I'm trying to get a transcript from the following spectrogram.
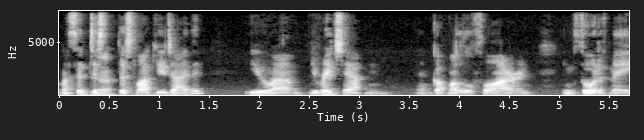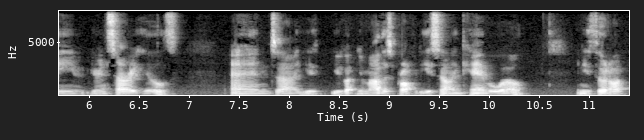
And I said, just, yeah. just like you, David, you, um, you reached out and, and got my little flyer and, and thought of me. You're in Surrey Hills and uh, you, you got your mother's property you're selling Camberwell and you thought, I'll,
